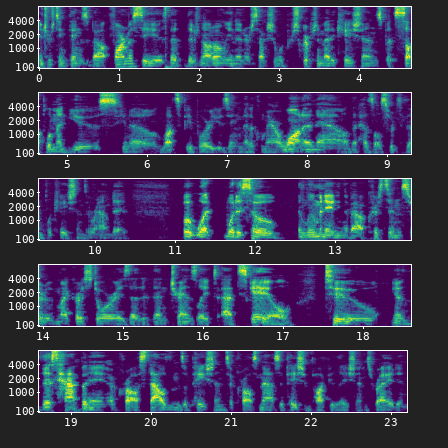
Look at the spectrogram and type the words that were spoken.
interesting things about pharmacy is that there's not only an intersection with prescription medications but supplement use you know lots of people are using medical marijuana now that has all sorts of implications around it. But what what is so illuminating about kristen's sort of micro story is that it then translates at scale to you know this happening across thousands of patients across massive patient populations right? And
